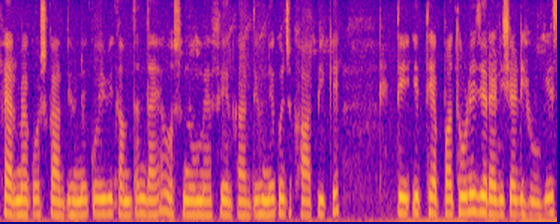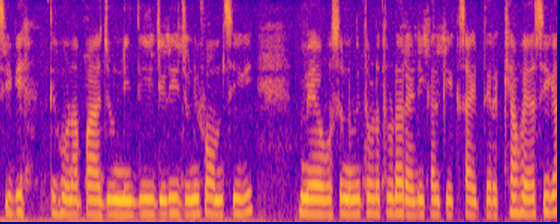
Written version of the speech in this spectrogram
ਫਿਰ ਮੈਂ ਕੁਛ ਕਰਦੀ ਹੁੰਦੀ ਕੋਈ ਵੀ ਕੰਮ ਧੰਦਾ ਹੈ ਉਸ ਨੂੰ ਮੈਂ ਫਿਰ ਕਰਦੀ ਹੁੰਦੀ ਹਾਂ ਕੁਝ ਖਾ ਪੀ ਕੇ। ਅਤੇ ਇੱਥੇ ਆਪਾਂ ਥੋੜ੍ਹੇ ਜਿਹੇ ਰੈਡੀ ਸ਼ੈਡੀ ਹੋ ਗਏ ਸੀਗੇ ਅਤੇ ਹੁਣ ਆਪਾਂ ਜੂਨੀ ਦੀ ਜਿਹੜੀ ਯੂਨੀਫਾਰਮ ਸੀਗੀ, ਮੈਂ ਉਸ ਨੂੰ ਵੀ ਥੋੜ੍ਹਾ ਥੋੜ੍ਹਾ ਰੈਡੀ ਕਰਕੇ ਇੱਕ ਸਾਈਡ ਤੇ ਰੱਖਿਆ ਹੋਇਆ ਸੀਗਾ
